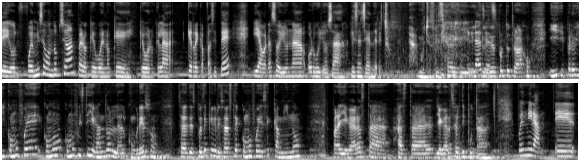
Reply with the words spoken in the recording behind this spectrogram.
te digo, fue mi segunda opción, pero qué bueno que, qué bueno que la que recapacité y ahora soy una orgullosa licenciada en Derecho. Ah, muchas felicidades. Gracias. Felicidades por tu trabajo. Y, y, pero ¿y cómo fue, cómo, cómo fuiste llegando al, al, Congreso? O sea, después de que egresaste, ¿cómo fue ese camino para llegar hasta, hasta llegar a ser diputada? Pues mira, eh,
